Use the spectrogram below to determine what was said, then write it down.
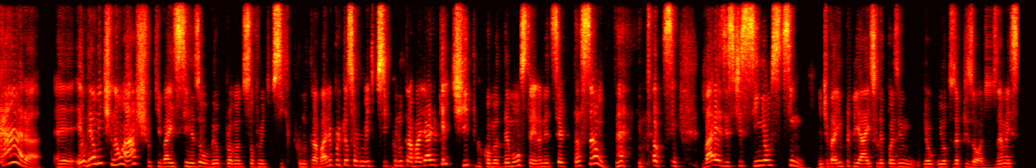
cara, é, eu realmente não acho que vai se resolver o problema do sofrimento psíquico no trabalho, porque o sofrimento psíquico no trabalho é arquetípico, como eu demonstrei na minha dissertação, né? Então, assim, vai existir sim ou sim. A gente vai ampliar isso depois em, em outros episódios, né? Mas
